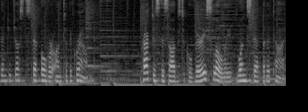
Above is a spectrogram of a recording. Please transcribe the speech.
Than to just step over onto the ground. Practice this obstacle very slowly, one step at a time.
